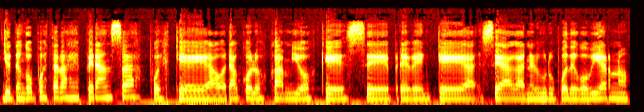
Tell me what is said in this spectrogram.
yo tengo puestas las esperanzas, pues que ahora con los cambios que se prevén que se haga en el grupo de gobierno,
